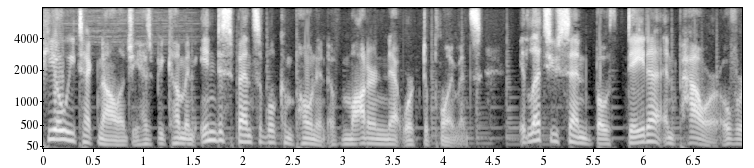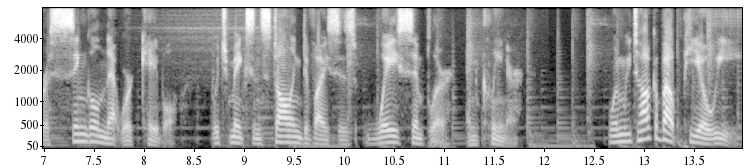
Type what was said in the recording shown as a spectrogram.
PoE technology has become an indispensable component of modern network deployments. It lets you send both data and power over a single network cable, which makes installing devices way simpler and cleaner. When we talk about PoE,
